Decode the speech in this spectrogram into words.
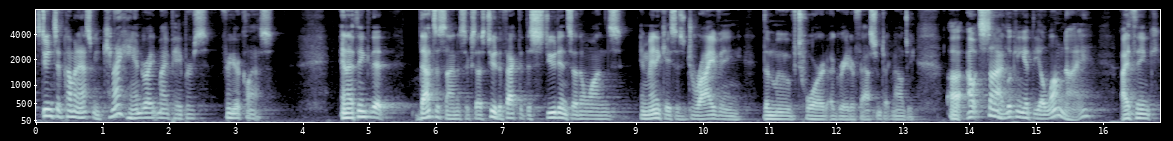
Students have come and asked me, "Can I handwrite my papers for your class?" And I think that that's a sign of success too. The fact that the students are the ones, in many cases, driving the move toward a greater, faster technology. Uh, outside, looking at the alumni, I think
